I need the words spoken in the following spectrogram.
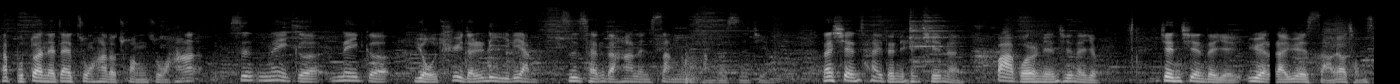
他不断的在做他的创作，他是那个那个有趣的力量支撑着他能上那么长的时间。那现在的年轻人，法国的年轻人也。渐渐的也越来越少要从事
